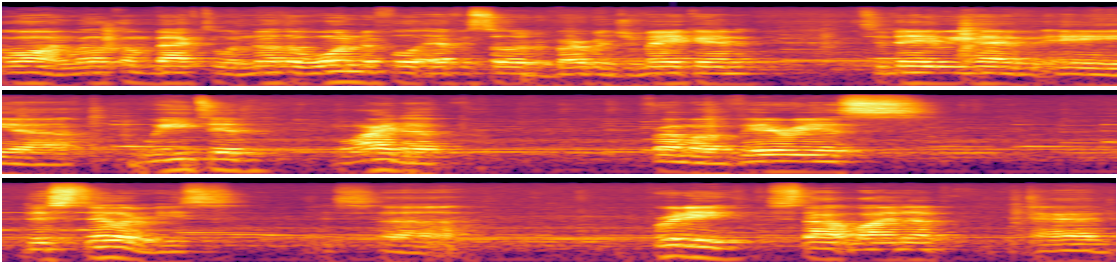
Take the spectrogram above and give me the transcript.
on. Welcome back to another wonderful episode of the Bourbon Jamaican. Today we have a uh, wheated lineup from uh, various distilleries. It's a pretty stout lineup, and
